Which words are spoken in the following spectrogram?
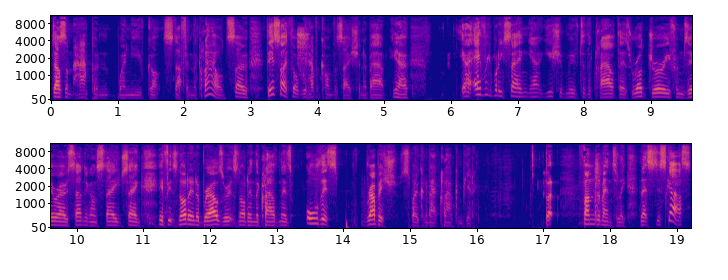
doesn't happen when you've got stuff in the cloud. So this, I thought we'd have a conversation about. You know, yeah, everybody's saying, you know, you should move to the cloud. There's Rod Drury from Xero standing on stage saying, if it's not in a browser, it's not in the cloud. And there's all this rubbish spoken about cloud computing. But fundamentally, let's discuss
